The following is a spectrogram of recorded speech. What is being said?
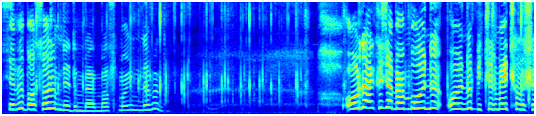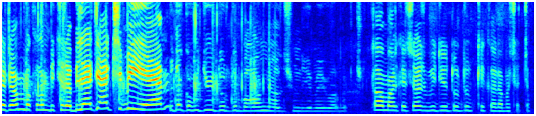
Semi basarım dedim ben. Basmayayım demedim. Orada arkadaşlar ben bu oyunu oyunu bitirmeye çalışacağım. Bakalım bitirebilecek miyim? Bir dakika videoyu durdur. Babam geldi şimdi yemeği vermek için. Tamam arkadaşlar videoyu durdurup kek arama açacağım.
